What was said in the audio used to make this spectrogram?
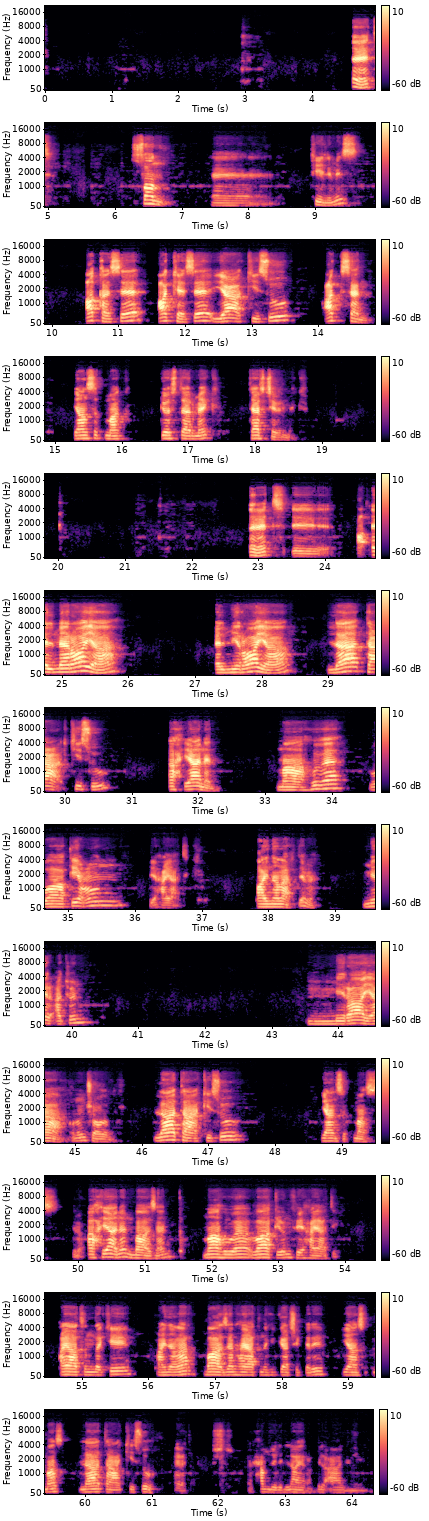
Evet. Son eee fiilimiz akase, akese, yakisu, aksen. yansıtmak, göstermek, ters çevirmek. Evet. e, el meraya el miraya la ta'kisu ahyanen ma huve vaki'un fi hayatik. Aynalar değil mi? Mir'atun miraya onun çoğuludur. La ta'kisu yansıtmaz. Ahyanen bazen ma huve vakiun fi hayatik. Hayatındaki aynalar bazen hayatındaki gerçekleri yansıtmaz. La ta'kisu. Evet arkadaşlar. Elhamdülillahi Rabbil alemin.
